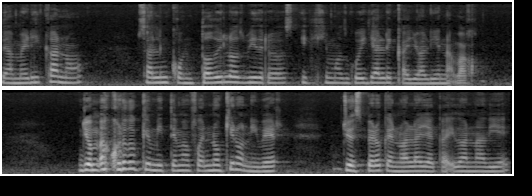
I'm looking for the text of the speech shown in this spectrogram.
de americano, salen con todo y los vidrios y dijimos, güey, ya le cayó a alguien abajo. Yo me acuerdo que mi tema fue, no quiero ni ver, yo espero que no le haya caído a nadie.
